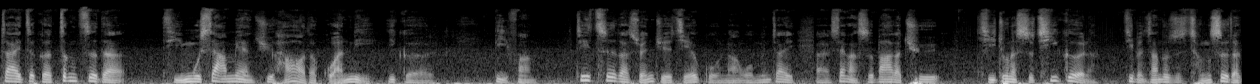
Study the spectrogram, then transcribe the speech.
在这个政治的题目下面去好好的管理一个地方。这次的选举的结果呢，我们在呃香港十八个区，其中的十七个呢，基本上都是城市的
